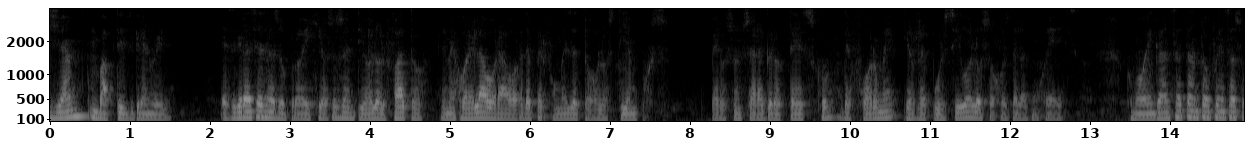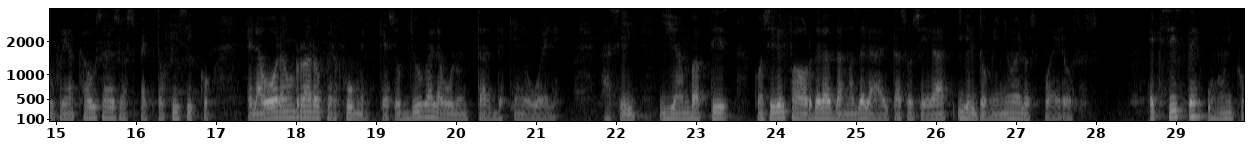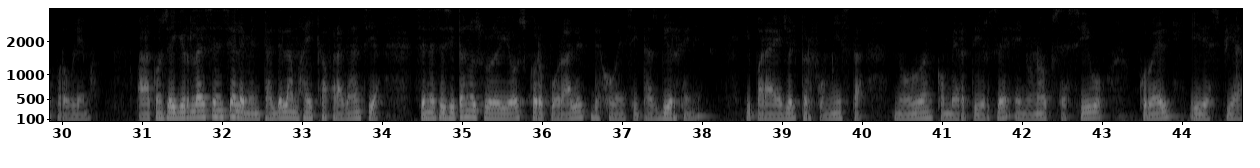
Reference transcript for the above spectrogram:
Jean-Baptiste Grenouille es gracias a su prodigioso sentido del olfato el mejor elaborador de perfumes de todos los tiempos, pero es un ser grotesco, deforme y repulsivo a los ojos de las mujeres. Como venganza tanta ofensa sufrida a causa de su aspecto físico, elabora un raro perfume que subyuga la voluntad de quien lo huele. Así, Jean-Baptiste consigue el favor de las damas de la alta sociedad y el dominio de los poderosos. Existe un único problema. Para conseguir la esencia elemental de la mágica fragancia, se necesitan los fluidos corporales de jovencitas vírgenes, y para ello el perfumista no duda en convertirse en un obsesivo, cruel y despiadado.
